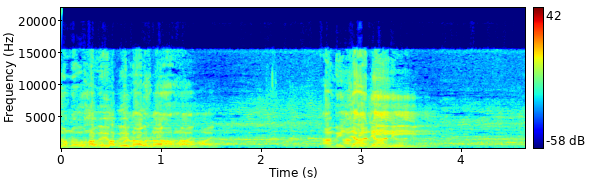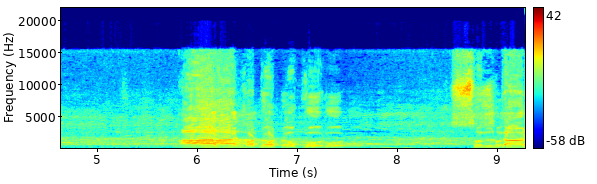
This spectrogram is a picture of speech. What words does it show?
কোনোভাবে ব্লক না হয়। আমি জানি আজ সুলতান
